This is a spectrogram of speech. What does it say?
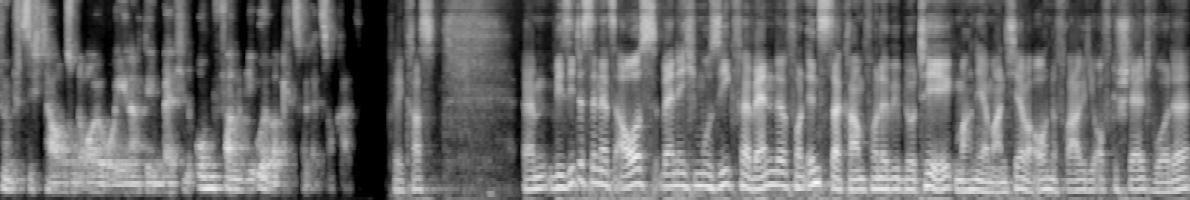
50.000 Euro, je nachdem, welchen Umfang die Urheberrechtsverletzung hat. Okay, krass. Ähm, wie sieht es denn jetzt aus, wenn ich Musik verwende von Instagram, von der Bibliothek? Machen ja manche, aber auch eine Frage, die oft gestellt wurde.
